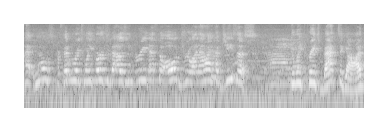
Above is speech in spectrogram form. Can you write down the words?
I no. For February 21st, 2003, that's the old Drew. I, now I have Jesus. Do we preach back to God?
